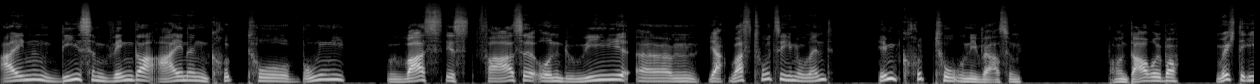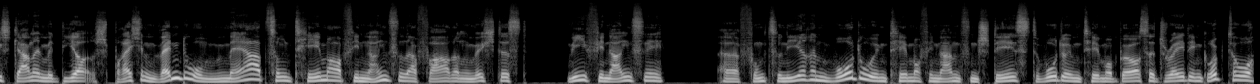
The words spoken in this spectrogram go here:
einen, diesem Winter einen Krypto-Boom? Was ist Phase und wie, ähm, ja, was tut sich im Moment im Krypto-Universum? Und darüber möchte ich gerne mit dir sprechen. Wenn du mehr zum Thema Finanzen erfahren möchtest, wie Finanzen äh, funktionieren, wo du im Thema Finanzen stehst, wo du im Thema Börse, Trading, Krypto,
